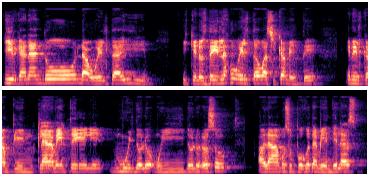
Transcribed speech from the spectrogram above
ir ganando la vuelta y, y que nos den la vuelta básicamente en el Campín, claramente muy, dolo, muy doloroso. Hablábamos un poco también de las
